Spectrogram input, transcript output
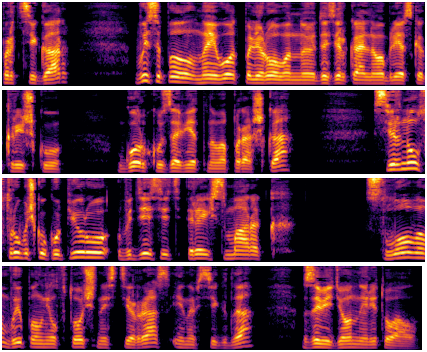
портсигар, высыпал на его отполированную до зеркального блеска крышку горку заветного порошка, свернул в трубочку купюру в десять рейхсмарок, словом выполнил в точности раз и навсегда заведенный ритуал.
